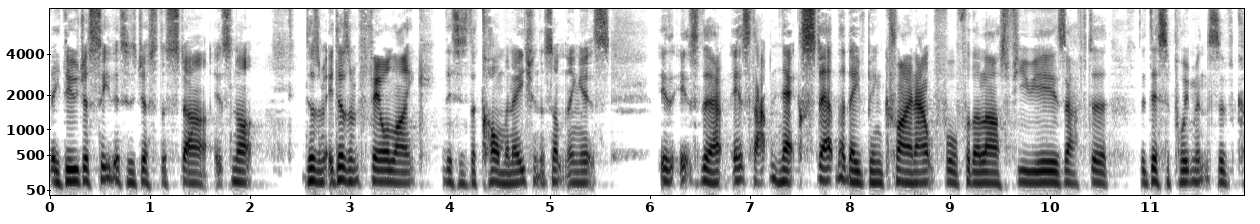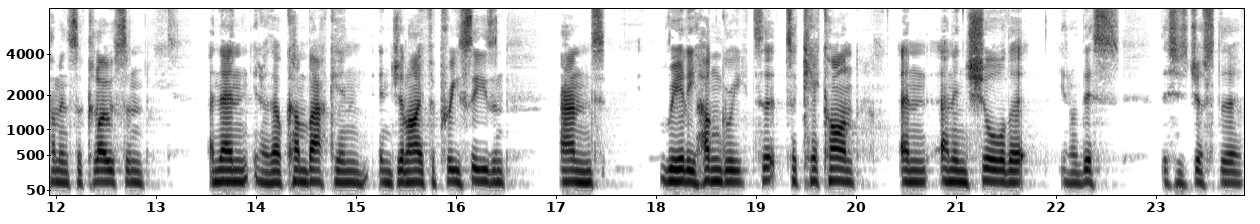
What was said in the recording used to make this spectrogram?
they do just see this as just the start. It's not it doesn't it doesn't feel like this is the culmination of something. It's it, it's that it's that next step that they've been crying out for for the last few years after the disappointments have come in so close and and then you know they'll come back in in July for pre-season and really hungry to to kick on and and ensure that you know this this is just the,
